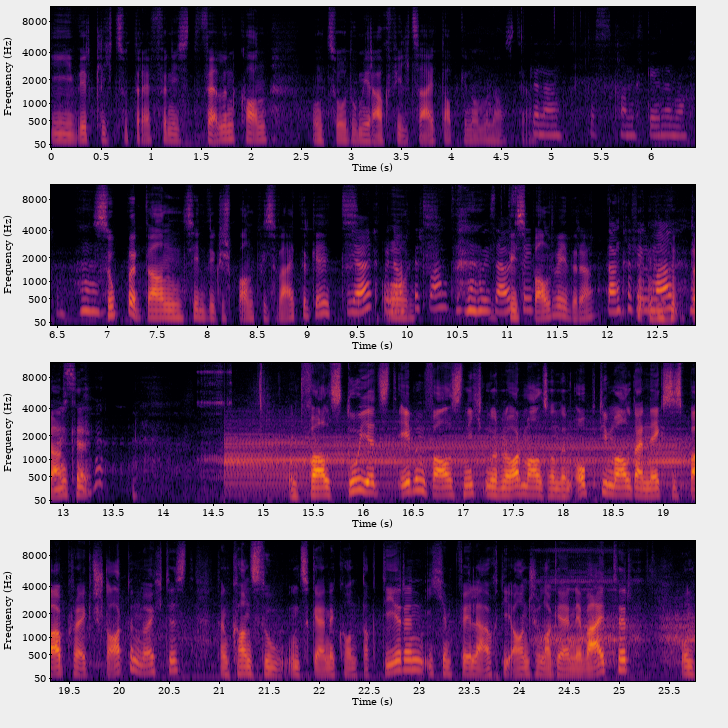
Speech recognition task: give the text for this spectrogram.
die wirklich zu treffen ist, fällen kann und so du mir auch viel Zeit abgenommen hast. Ja. Genau, das kann ich gerne machen. Super, dann sind wir gespannt, wie es weitergeht. Ja, ich bin und auch gespannt, wie es aussieht. Bis bald wieder. Ja? Danke vielmals. Danke. Und falls du jetzt ebenfalls nicht nur normal, sondern optimal dein nächstes Bauprojekt starten möchtest, dann kannst du uns gerne kontaktieren. Ich empfehle auch die Angela gerne weiter. Und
